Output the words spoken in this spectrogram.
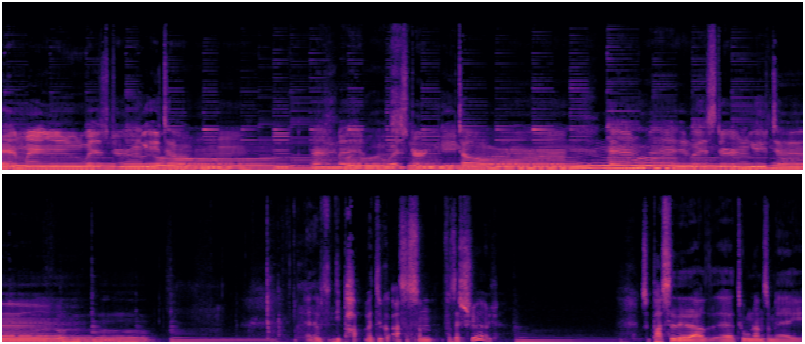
Handmade western guitar. Handmade western guitar. Handmade western guitar. De, vet du hva, altså sånn for seg sjøl så passer de der eh, tonene som er i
